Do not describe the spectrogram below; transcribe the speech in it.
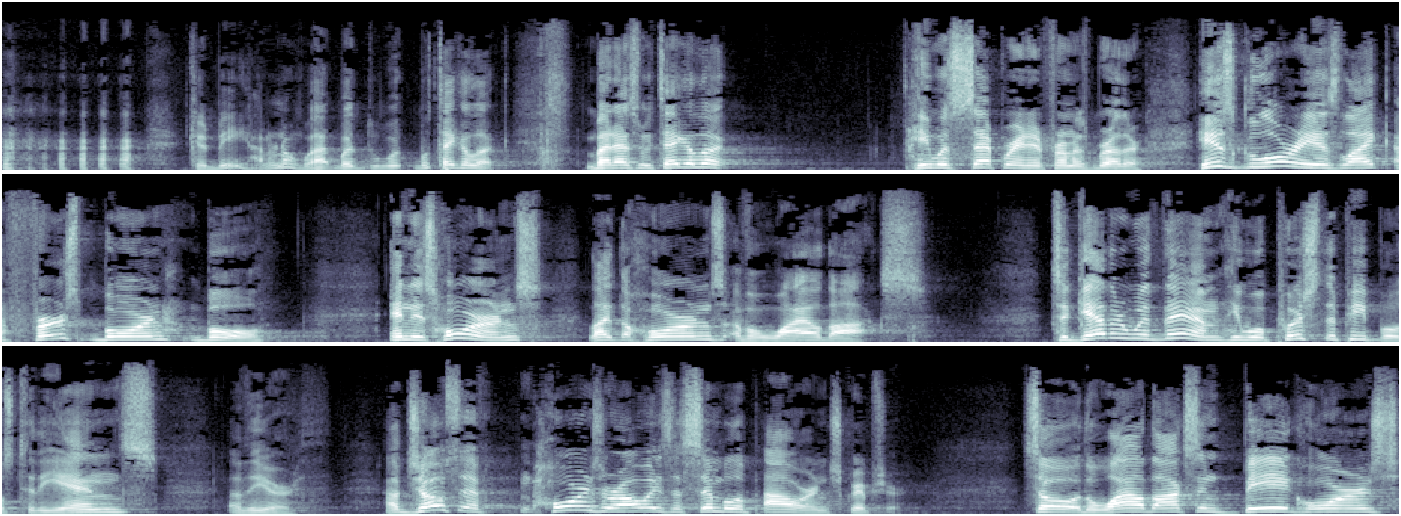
Could be. I don't know. But we'll, we'll take a look. But as we take a look, he was separated from his brother. His glory is like a firstborn bull, and his horns like the horns of a wild ox. Together with them, he will push the peoples to the ends of the earth. Now, Joseph, horns are always a symbol of power in Scripture. So the wild oxen, big horns,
